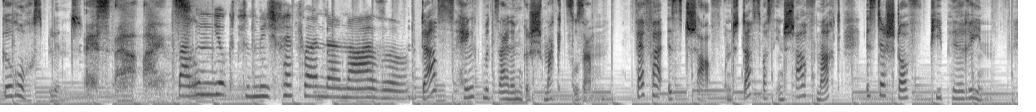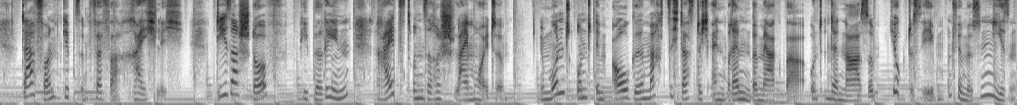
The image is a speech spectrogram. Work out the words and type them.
geruchsblind. SR1. Warum juckt mich Pfeffer in der Nase? Das hängt mit seinem Geschmack zusammen. Pfeffer ist scharf und das, was ihn scharf macht, ist der Stoff Piperin. Davon gibt's im Pfeffer reichlich. Dieser Stoff, Piperin, reizt unsere Schleimhäute. Im Mund und im Auge macht sich das durch ein Brennen bemerkbar und in der Nase juckt es eben und wir müssen niesen.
